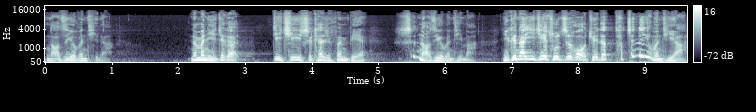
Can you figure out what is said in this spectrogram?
脑子有问题的。那么你这个第七意识开始分别，是脑子有问题吗？你跟他一接触之后，觉得他真的有问题啊。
